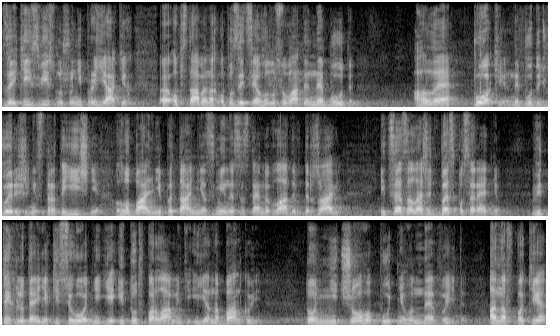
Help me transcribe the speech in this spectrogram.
за який, звісно, що ні при яких е, обставинах опозиція голосувати не буде. Але поки не будуть вирішені стратегічні глобальні питання зміни системи влади в державі, і це залежить безпосередньо від тих людей, які сьогодні є і тут в парламенті, і є на банковій, то нічого путнього не вийде. А навпаки,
